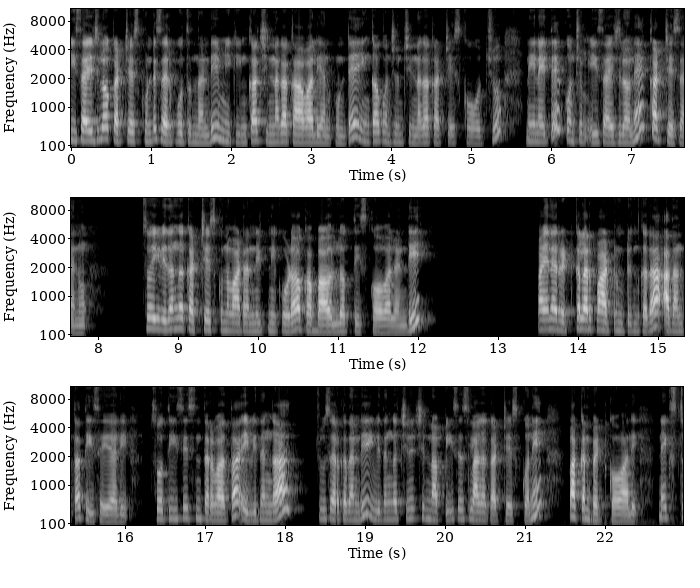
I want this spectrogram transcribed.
ఈ సైజులో కట్ చేసుకుంటే సరిపోతుందండి. మీకు ఇంకా చిన్నగా కావాలి అనుకుంటే ఇంకా కొంచెం చిన్నగా కట్ చేసుకోవచ్చు. నేనైతే కొంచెం ఈ సైజులోనే కట్ చేశాను. సో ఈ విధంగా కట్ చేసుకున్న వాటన్నిటిని కూడా ఒక బౌల్లోకి తీసుకోవాలండి. పైన రెడ్ కలర్ పార్ట్ ఉంటుంది కదా అదంతా తీసేయాలి. సో తీసేసిన తర్వాత ఈ విధంగా చూసారు కదండి? ఈ విధంగా చిన్న చిన్న పీసెస్ లాగా కట్ చేసుకొని పక్కన పెట్టుకోవాలి. నెక్స్ట్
